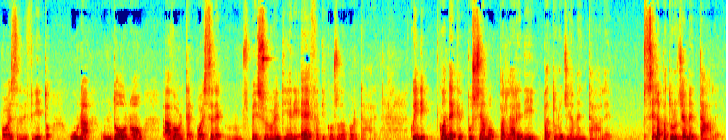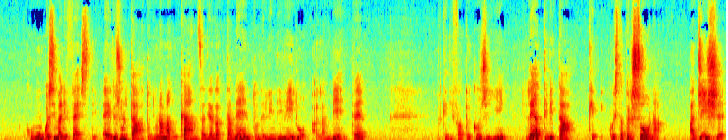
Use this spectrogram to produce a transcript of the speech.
può essere definito una, un dono a volte può essere, mm, spesso e volentieri, è faticoso da portare. Quindi, quando è che possiamo parlare di patologia mentale? Se la patologia mentale comunque si manifesti è il risultato di una mancanza di adattamento dell'individuo all'ambiente, perché di fatto è così, le attività che questa persona agisce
